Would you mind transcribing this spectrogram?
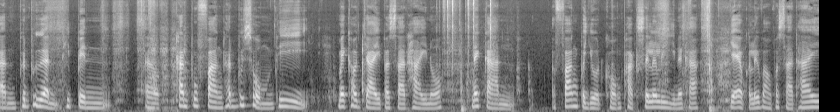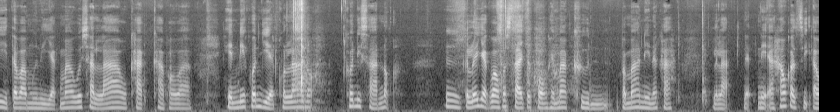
อันเพื่อนๆที่เป็นท่านผู้ฟังท่านผู้ชมที่ไม่เข้าใจภาษาไทยเนาะในการฟังประโยชน์ของผัก celery นะคะยายแอลก็เลยเว้าภาษาไทย แต่ว่ามื้อนี้อยากมาเวอร์ชันลาวคักค่ะ เพราะว่าเห็นมีคนเหยียดคนลาวเนาะคนอีสานเนาะเออก็เลยอยากเว้าภาษาเจ้าของให้มากขึ้นประมาณนี้นะคะนี่ละเนี่ยนี่เฮาก็สิเอา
